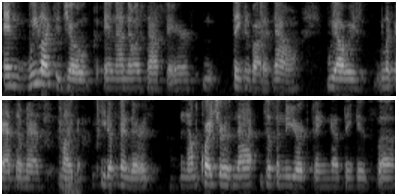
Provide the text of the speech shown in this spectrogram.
And we like to joke, and I know it's not fair thinking about it now. We always look at them as like repeat offenders. And I'm quite sure it's not just a New York thing. I think it's uh,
